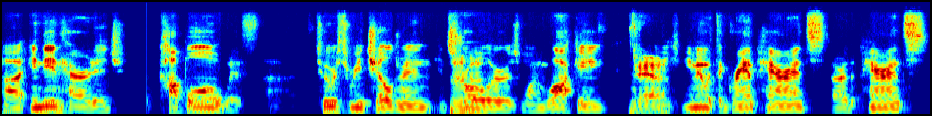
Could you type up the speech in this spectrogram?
uh, Indian heritage, a couple with uh, two or three children in mm-hmm. strollers, mm-hmm. one walking. Yeah. And he came in with the grandparents or the parents,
